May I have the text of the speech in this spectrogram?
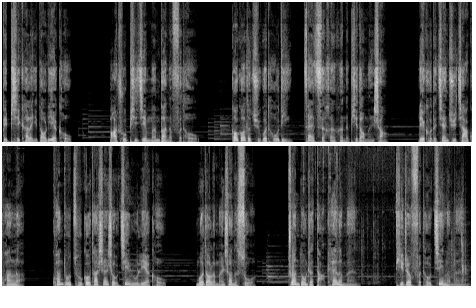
被劈开了一道裂口，拔出劈进门板的斧头，高高的举过头顶，再次狠狠地劈到门上。裂口的间距加宽了，宽度足够他伸手进入裂口，摸到了门上的锁，转动着打开了门，提着斧头进了门。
